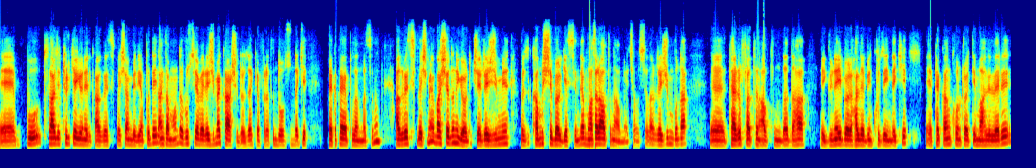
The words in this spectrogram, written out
E, bu sadece Türkiye yönelik agresifleşen bir yapı değil, aynı zamanda Rusya ve rejime karşı da özellikle Fırat'ın doğusundaki PKK yapılanmasının agresifleşmeye başladığını gördük. İşte rejimi Kamışlı bölgesinde muhasara altına almaya çalıştılar. Rejim buna e, Terrifat'ın altında daha e, güney böyle Halep'in kuzeyindeki e, PKK'nın kontrol ettiği mahalleleri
